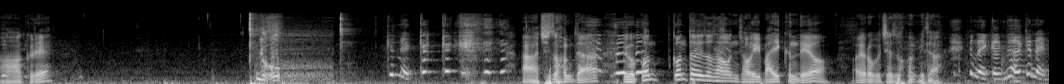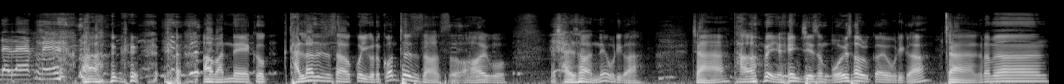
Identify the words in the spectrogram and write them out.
아 그래 Cái này cắt. 아 죄송합니다. 이거 건, 건터에서 사온 저희 마이크인데요. 아, 여러분 죄송합니다. Cái này Cần Thơ, cái này Đà Lạt nè. 아, 그, 아 맞네. 그 달라드에서 사왔고 이거는 건터에서 사왔어. 아이고 잘 사왔네 우리가. 자 다음에 여행지에서 뭘 사올까요 우리가? 자 그러면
